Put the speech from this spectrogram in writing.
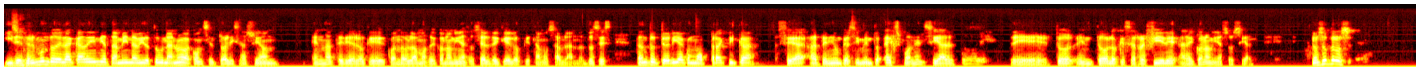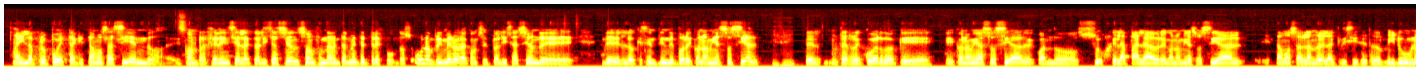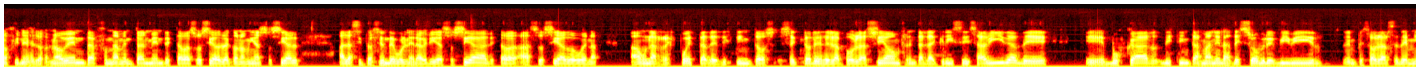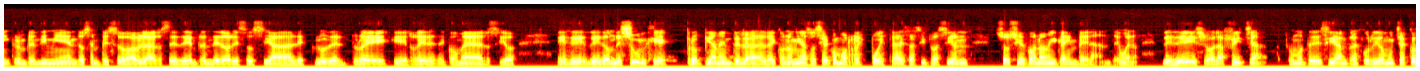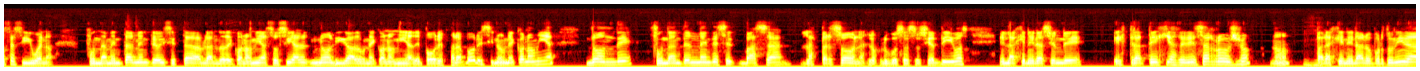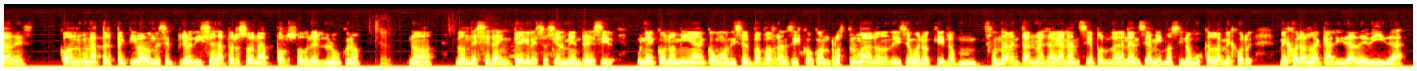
Y desde el mundo de la academia también ha habido toda una nueva conceptualización en materia de lo que cuando hablamos de economía social de qué es lo que estamos hablando. Entonces, tanto teoría como práctica se ha, tenido un crecimiento exponencial de en todo lo que se refiere a la economía social. Nosotros ahí la propuesta que estamos haciendo eh, con referencia a la actualización son fundamentalmente tres puntos. Uno, primero, la conceptualización de, lo que se entiende por economía social. te, recuerdo que economía social, cuando surge la palabra economía social, estamos hablando de la crisis de 2001, fines de los 90, fundamentalmente estaba asociado la economía social a la situación de vulnerabilidad social, estaba asociado, bueno, a una respuesta de distintos sectores de la población frente a la crisis habida de eh, buscar distintas maneras de sobrevivir. Empezó a hablarse de microemprendimientos, empezó a hablarse de emprendedores sociales, club del trueque, redes de comercio, es de, donde surge propiamente la, la economía social como respuesta a esa situación socioeconómica imperante. Bueno, desde eso a la fecha como te decía, han transcurrido muchas cosas y bueno, fundamentalmente hoy se está hablando de economía social, no ligado a una economía de pobres para pobres, sino una economía donde fundamentalmente se basan las personas, los grupos asociativos, en la generación de estrategias de desarrollo, ¿no? Para generar oportunidades, con una perspectiva donde se prioriza la persona por sobre el lucro, ¿no? Donde se la integre socialmente, es decir, una economía, como dice el Papa Francisco, con rostro humano, donde dice, bueno, que lo fundamental no es la ganancia por la ganancia misma, sino buscar la mejor, mejorar la calidad de vida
